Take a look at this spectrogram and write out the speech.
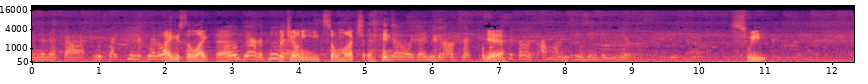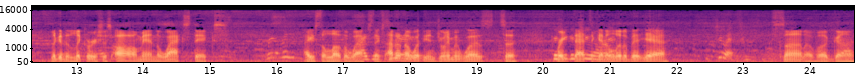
And then they've got, looks like peanut brittle. I used to like that. oh, yeah, the peanut. But you only eat so much. And then, No, then you get upset. Oh, Yeah. Look at those. I haven't seen these in years. Sweet. Look at the licorices. Oh man, the wax sticks. I used to love the wax I sticks. I don't know what the enjoyment was to break that to get a it. little bit. Yeah. Chew it. Son of a gun.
